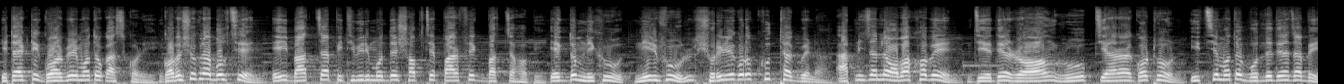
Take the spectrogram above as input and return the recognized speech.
এটা একটি গর্ভের মতো কাজ করে। গবেষকরা বলছেন, এই বাচ্চা পৃথিবীর মধ্যে সবচেয়ে পারফেক্ট বাচ্চা হবে। একদম নিখুঁত, নির্ভুল, শরীরে কোনো খুঁত থাকবে না। আপনি জানলে অবাক হবেন যে এদের রং, রূপ, চেহারার গঠন ইচ্ছে মতো বদলে দেওয়া যাবে।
